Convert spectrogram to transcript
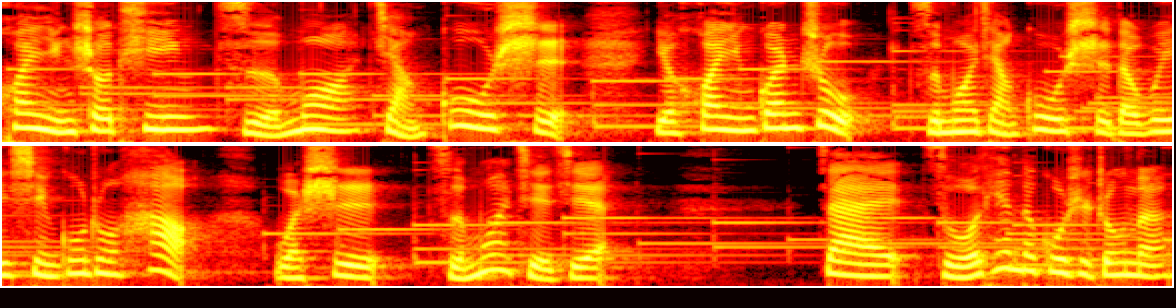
欢迎收听子墨讲故事，也欢迎关注子墨讲故事的微信公众号。我是子墨姐姐。在昨天的故事中呢，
